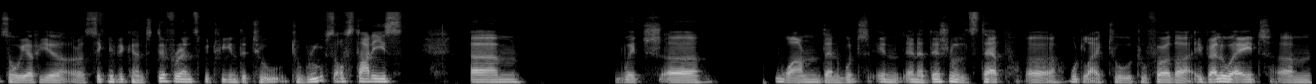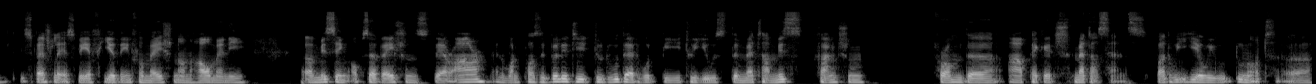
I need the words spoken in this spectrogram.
So we have here a significant difference between the two, two groups of studies, um, which uh, one then would, in an additional step, uh, would like to, to further evaluate, um, especially as we have here the information on how many uh, missing observations there are. And one possibility to do that would be to use the meta miss function from the R package metasens. But we here we do not uh,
